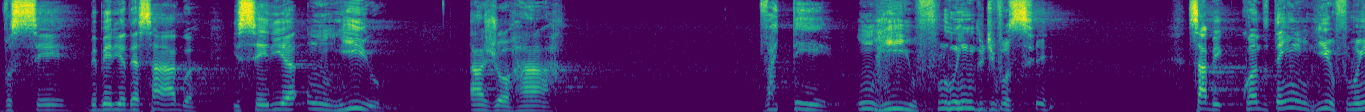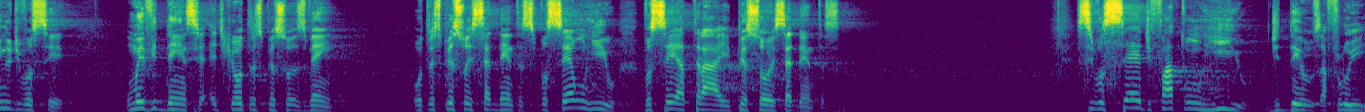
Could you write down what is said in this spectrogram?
você beberia dessa água e seria um rio a jorrar. Vai ter um rio fluindo de você. Sabe, quando tem um rio fluindo de você, uma evidência é de que outras pessoas vêm, outras pessoas sedentas. Se você é um rio, você atrai pessoas sedentas. Se você é de fato um rio de Deus a fluir,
